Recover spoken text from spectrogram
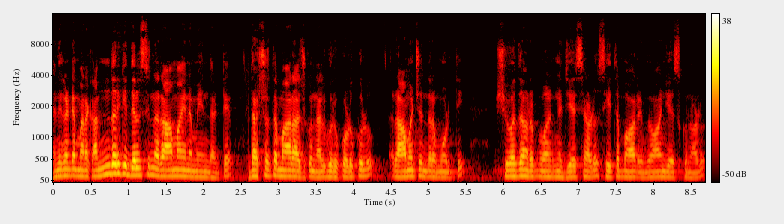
ఎందుకంటే మనకు అందరికీ తెలిసిన రామాయణం ఏంటంటే దశరథ మహారాజుకు నలుగురు కొడుకులు రామచంద్రమూర్తి శివధర్మంగా చేశాడు సీతమ్మవారిని వివాహం చేసుకున్నాడు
